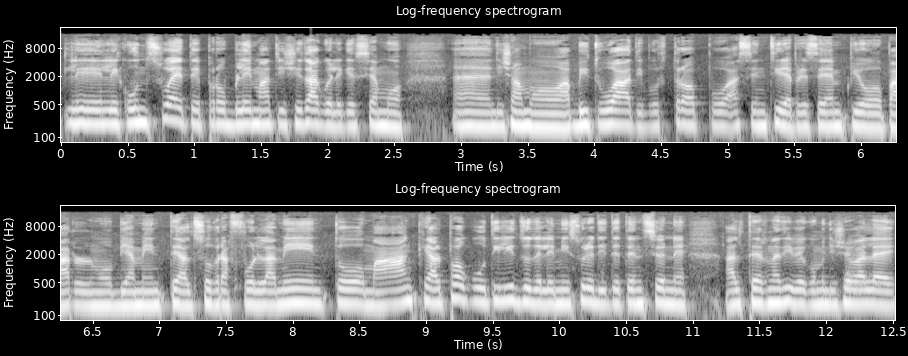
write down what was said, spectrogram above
le, le consuete problematicità, quelle che siamo eh, diciamo, abituati purtroppo a sentire, per esempio parlano ovviamente al sovraffollamento, ma anche al poco utilizzo delle misure di detenzione alternative, come diceva lei.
